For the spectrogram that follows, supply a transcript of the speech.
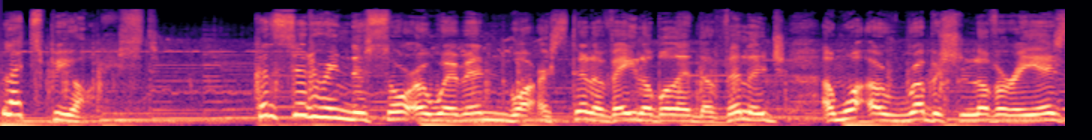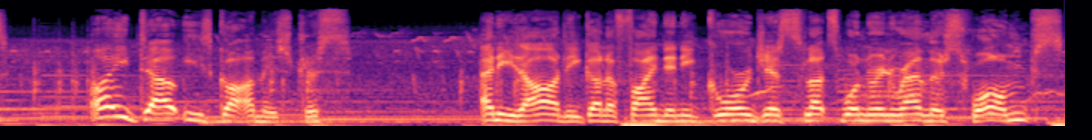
Let's be honest. Considering the sort of women what are still available in the village and what a rubbish lover he is, I doubt he's got a mistress. And he's hardly gonna find any gorgeous sluts wandering around the swamps.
